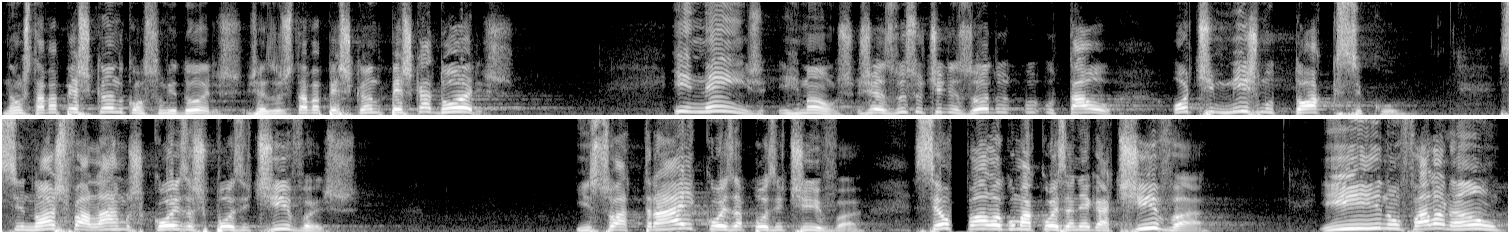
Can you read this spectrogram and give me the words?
Não estava pescando consumidores, Jesus estava pescando pescadores. E nem, irmãos, Jesus utilizou do, o, o tal otimismo tóxico. Se nós falarmos coisas positivas, isso atrai coisa positiva. Se eu falo alguma coisa negativa, e não fala não,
